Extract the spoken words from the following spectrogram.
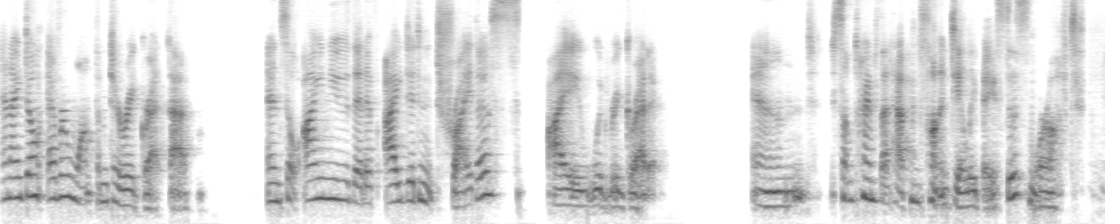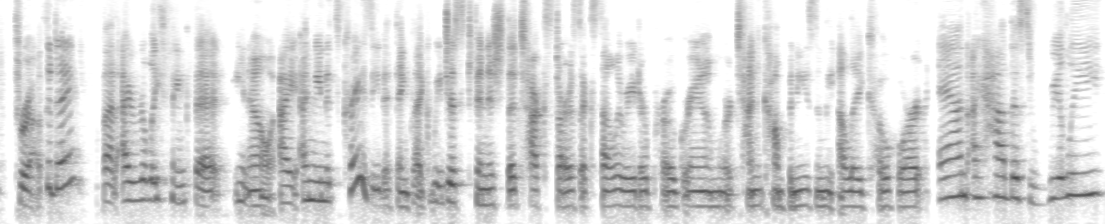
And i don't ever want them to regret that and so I knew that if I didn't try this, I would regret it. And sometimes that happens on a daily basis, more often throughout the day. But I really think that, you know, I, I mean, it's crazy to think like we just finished the Techstars Accelerator program. We're 10 companies in the LA cohort. And I had this really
